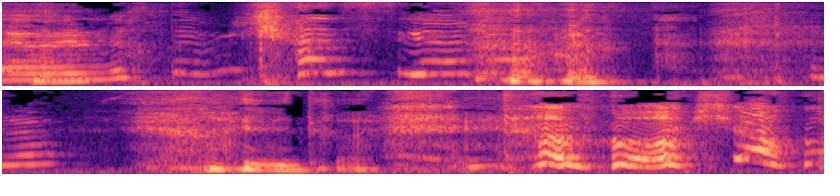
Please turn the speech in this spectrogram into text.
აი ვერ მიხდები ჩანსია რა? აი მითხარ დამოაშალა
